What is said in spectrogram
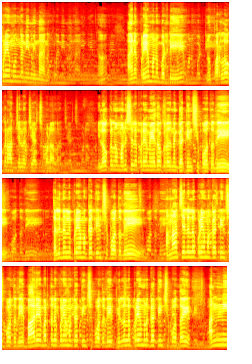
ప్రేమ ఉందో నీ మీద ఆయనకు. ఆయన ప్రేమను బట్టి నువ్వు పరలోక రాజ్యంలో చేర్చబడాల? ఈ లోకంలో మనుషుల ప్రేమ ఏదో ఒక రోజున గతించిపోతుంది. తల్లిదండ్రుల ప్రేమ గతించిపోతుంది. అన్నా చెల్లెల ప్రేమ గతించిపోతుంది. భార్య భర్తల ప్రేమ గతించిపోతుంది. పిల్లల ప్రేమలు గతించిపోతాయి. అన్ని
